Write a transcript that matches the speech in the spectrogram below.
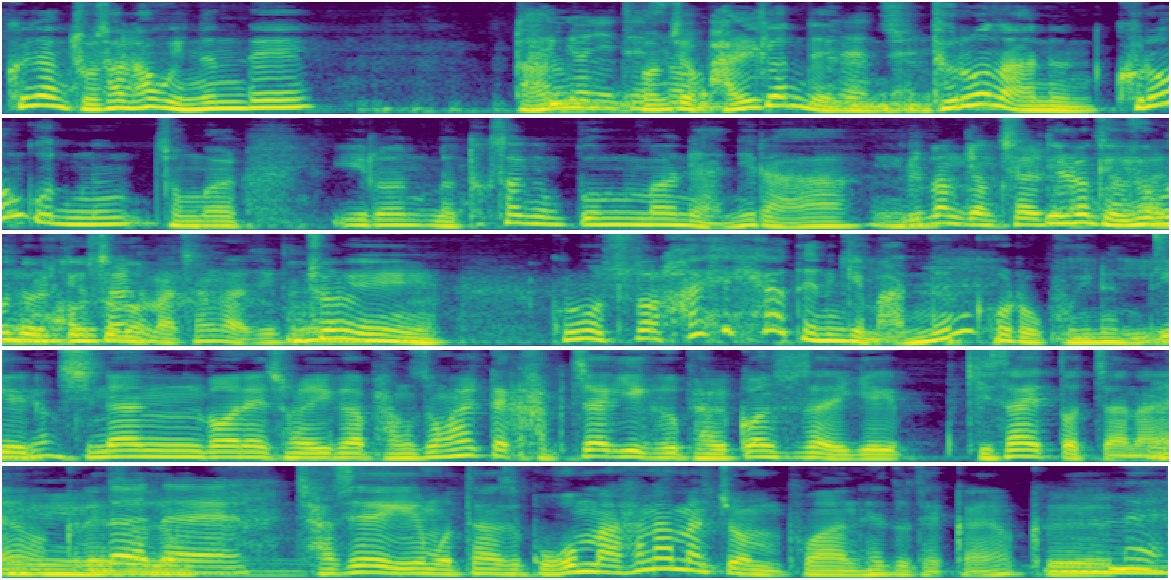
그냥 조사를 하고 있는데 다른 발견이 돼서. 범죄가 발견되는 네네. 드러나는 그런 거는 정말 이런 뭐 특사경뿐만이 아니라 예, 일반 경찰 일반 경찰분들께서도 마찬가지고 경찰이 그런 거 수사를 하- 해야 되는 게 맞는 거로 보이는데요. 이게 지난번에 저희가 방송할 때 갑자기 그 별건 수사 이게 기사에 떴잖아요. 네. 그래서 좀. 자세히 얘기 못하면서 그것만 하나만 좀 보완해도 될까요? 그, 네.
